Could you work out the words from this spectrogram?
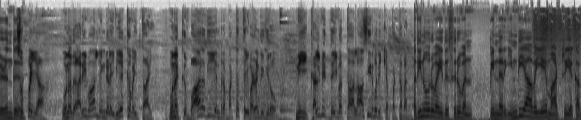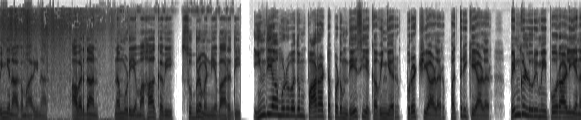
எழுந்து சுப்பையா உனது அறிவால் எங்களை வியக்க வைத்தாய். உனக்கு பாரதி என்ற பட்டத்தை வழங்குகிறோம். நீ கல்வி தெய்வத்தால் ஆசீர்வதிக்கப்பட்டவன். பதினோரு வயது சிறுவன் பின்னர் இந்தியாவையே மாற்றிய கவிஞனாக மாறினார். அவர்தான் நம்முடைய மகாகவி சுப்பிரமணிய பாரதி. இந்தியா முழுவதும் பாராட்டப்படும் தேசிய கவிஞர் புரட்சியாளர் பத்திரிகையாளர் பெண்கள் உரிமை போராளி என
